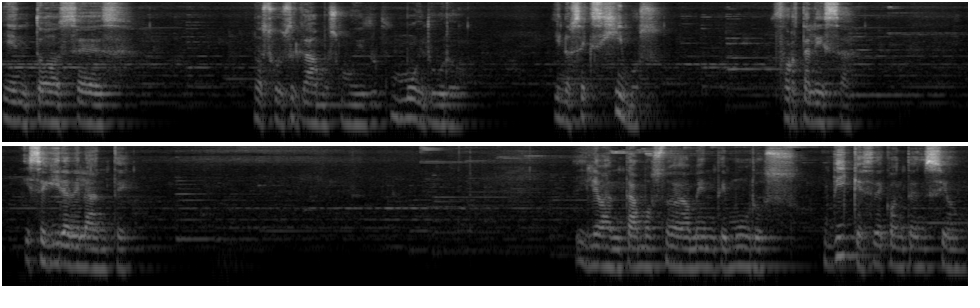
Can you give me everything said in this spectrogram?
Y entonces nos juzgamos muy, muy duro y nos exigimos fortaleza y seguir adelante. Y levantamos nuevamente muros, diques de contención.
